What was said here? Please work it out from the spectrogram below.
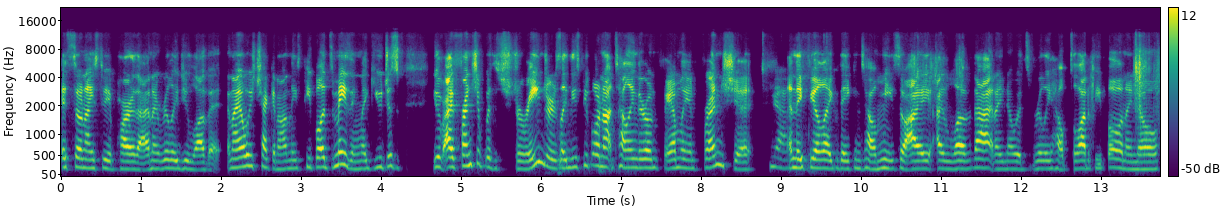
it's so nice to be a part of that and i really do love it. And i always check in on these people. It's amazing. Like you just you have I have friendship with strangers. Like these people are not telling their own family and friends shit Yeah. and they feel like they can tell me. So i i love that and i know it's really helped a lot of people and i know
